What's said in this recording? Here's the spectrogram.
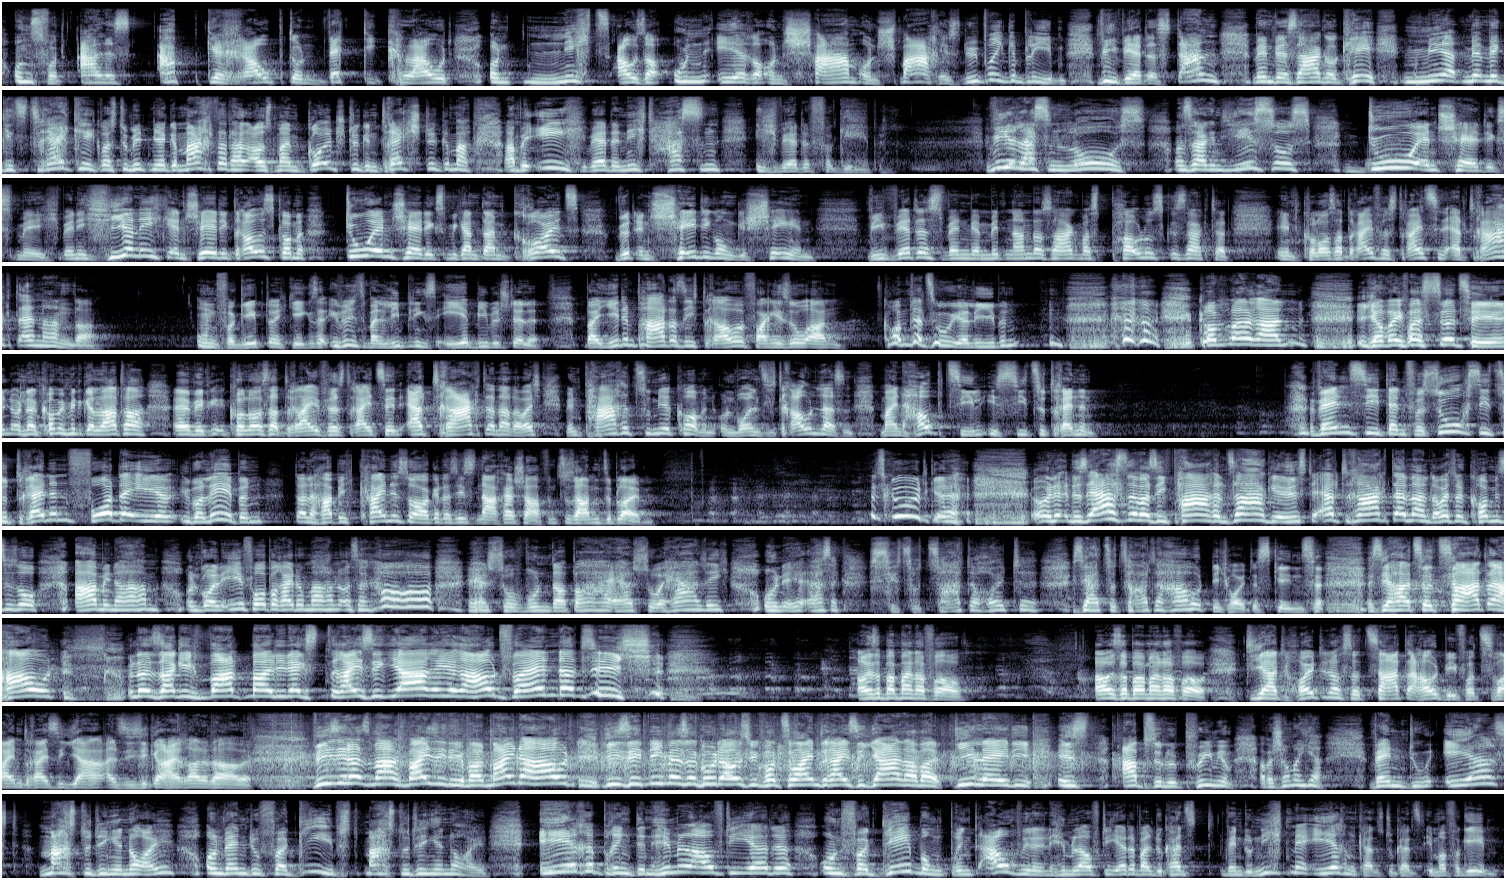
Uns wird alles abgeraubt und weggeklaut und nichts außer Unehre und Scham und Schmach ist übrig geblieben. Wie wäre das dann, wenn wir sagen, okay, mir, mir, mir geht's dreckig, was du mit mir gemacht hast, hat aus meinem Goldstück ein Dreckstück gemacht, aber ich werde nicht hassen, ich werde vergeben. Wir lassen los und sagen, Jesus, du entschädigst mich. Wenn ich hier nicht entschädigt rauskomme, du entschädigst mich. An deinem Kreuz wird Entschädigung geschehen. Wie wird es, wenn wir miteinander sagen, was Paulus gesagt hat in Kolosser 3, Vers 13? Ertragt einander und vergebt euch gegenseitig. Übrigens meine Lieblings-Ehe-Bibelstelle. Bei jedem Paar, das ich traue, fange ich so an. Kommt dazu, ihr Lieben. Kommt mal ran. Ich habe euch was zu erzählen. Und dann komme ich mit Galater, äh, mit Kolosser 3, Vers 13. Ertragt einander. Weißt, wenn Paare zu mir kommen und wollen sich trauen lassen, mein Hauptziel ist, sie zu trennen. Wenn sie den Versuch, sie zu trennen, vor der Ehe überleben, dann habe ich keine Sorge, dass sie es nachher schaffen, zusammen zu bleiben. Ist gut. Und das Erste, was ich Paaren sage, ist, ertragt einander. Weißt, dann kommen sie so Arm in Arm und wollen Ehevorbereitung machen und sagen, oh, er ist so wunderbar, er ist so herrlich. Und er, er sagt, sie hat so zarte heute, sie hat so zarte Haut, nicht heute Skins, sie hat so zarte Haut. Und dann sage ich, wart mal die nächsten 30 Jahre, ihre Haut verändert sich. Außer bei meiner Frau außer bei meiner Frau. Die hat heute noch so zarte Haut wie vor 32 Jahren, als ich sie geheiratet habe. Wie sie das macht, weiß ich nicht, weil meine Haut, die sieht nicht mehr so gut aus wie vor 32 Jahren, aber die Lady ist absolut Premium. Aber schau mal hier, wenn du ehrst, machst du Dinge neu und wenn du vergibst, machst du Dinge neu. Ehre bringt den Himmel auf die Erde und Vergebung bringt auch wieder den Himmel auf die Erde, weil du kannst, wenn du nicht mehr ehren kannst, du kannst immer vergeben.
